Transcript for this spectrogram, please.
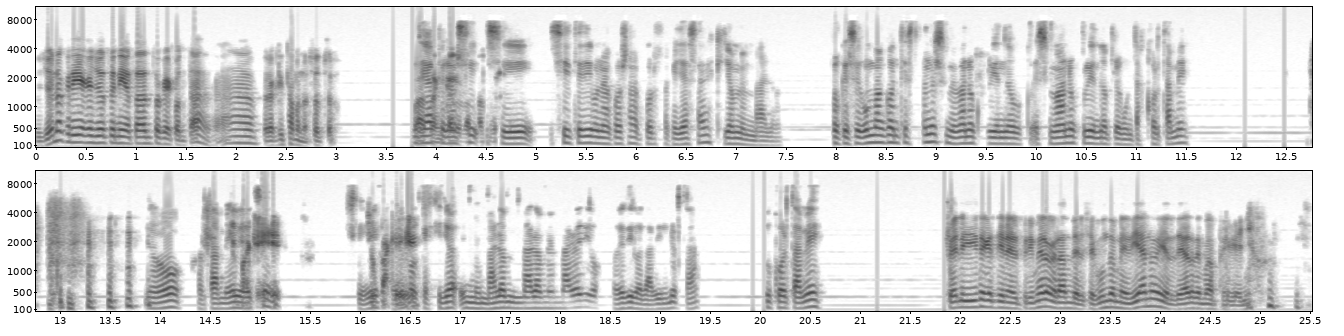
yo no creía que yo tenía tanto que contar. Ah, pero aquí estamos nosotros. Ya, pero sí, sí, sí te digo una cosa, porfa, que ya sabes que yo me embalo. Porque según van contestando se me van ocurriendo, se me van ocurriendo preguntas. Córtame. No, ¿Para leche. qué? Sí, ¿Yo joder, porque es que yo me embalo, me embalo, me embalo y digo, joder, digo, David no está. Tú córtame. Feli dice que tiene el primero grande, el segundo mediano y el de arde más pequeño.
